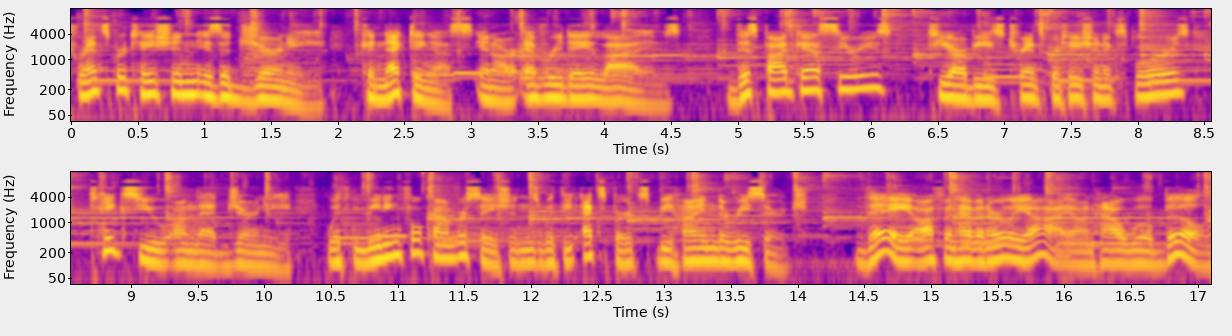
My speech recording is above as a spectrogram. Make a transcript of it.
Transportation is a journey connecting us in our everyday lives. This podcast series, TRB's Transportation Explorers, takes you on that journey with meaningful conversations with the experts behind the research. They often have an early eye on how we'll build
